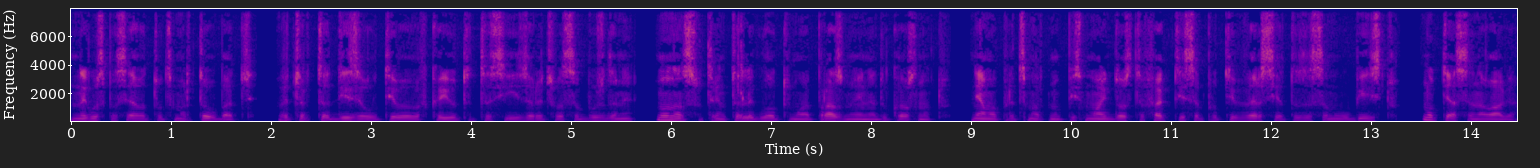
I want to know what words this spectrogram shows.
Не го спасяват от смъртта обаче. Вечерта Дизел отива в каютата си и заръчва събуждане, но на сутринта леглото му е празно и недокоснато. Няма предсмъртно писмо и доста факти са против версията за самоубийство, но тя се налага.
